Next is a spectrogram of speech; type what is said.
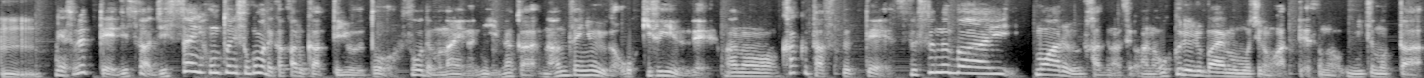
うん。で、それって実は実際に本当にそこまでかかるかっていうと、そうでもないのに、なんか安全余裕が大きすぎるんで、あの、各タスクって進む場合もあるはずなんですよ。あの、遅れる場合ももちろんあって、その見積もった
